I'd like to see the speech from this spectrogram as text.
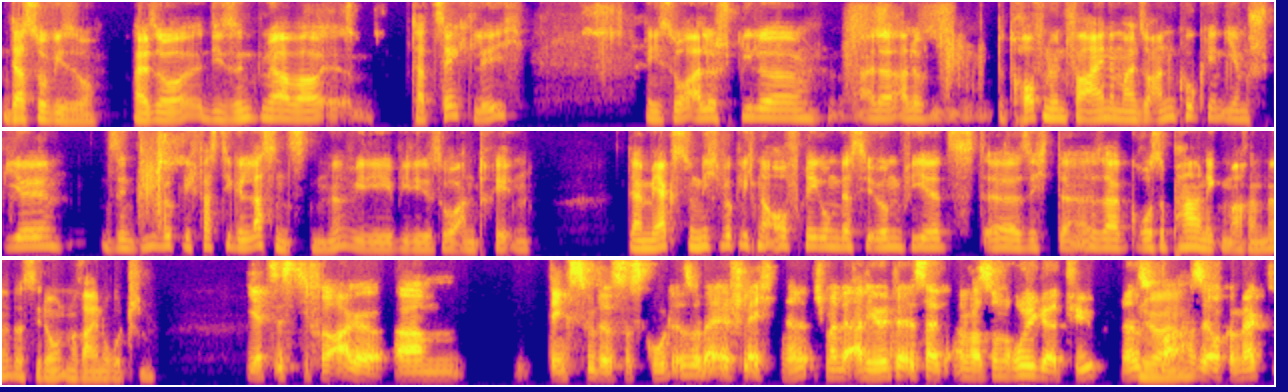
Das sowieso. Also, die sind mir aber äh, tatsächlich wenn ich so alle Spiele, alle, alle betroffenen Vereine mal so angucke in ihrem Spiel, sind die wirklich fast die gelassensten, ne? wie, die, wie die so antreten. Da merkst du nicht wirklich eine Aufregung, dass sie irgendwie jetzt äh, sich da, da, große Panik machen, ne? dass sie da unten reinrutschen. Jetzt ist die Frage, ähm, denkst du, dass das gut ist oder eher schlecht? Ne? Ich meine, der Adi Hütter ist halt einfach so ein ruhiger Typ. Ne? Das ja. war, hast du ja auch gemerkt,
